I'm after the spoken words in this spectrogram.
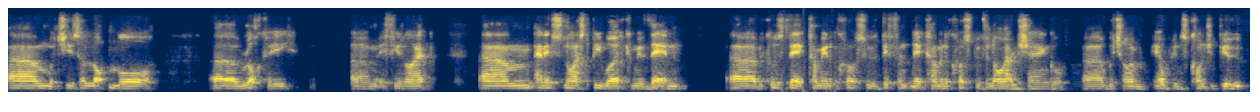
um, which is a lot more uh, rocky, um, if you like. Um, and it's nice to be working with them uh, because they're coming across with different. They're coming across with an Irish angle, uh, which I'm helping to contribute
